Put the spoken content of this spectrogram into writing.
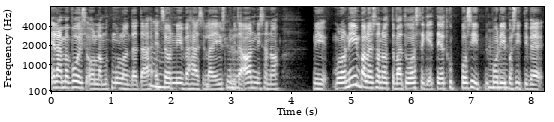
elämä voisi olla, mutta mulla on tätä. Että se on niin vähän sillä, ja just mitä Anni sanoi, niin mulla on niin paljon sanottavaa tuostakin, että jotkut posi- body positive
